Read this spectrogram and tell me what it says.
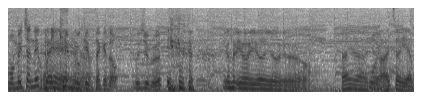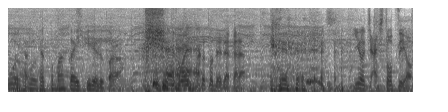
もうめっちゃ猫に剣向けてたけど。大丈夫？よよよよよよ大丈夫あいつはやっぱおいおい。100, 100万回生きれるから。こういうことでだから。命は一つよ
